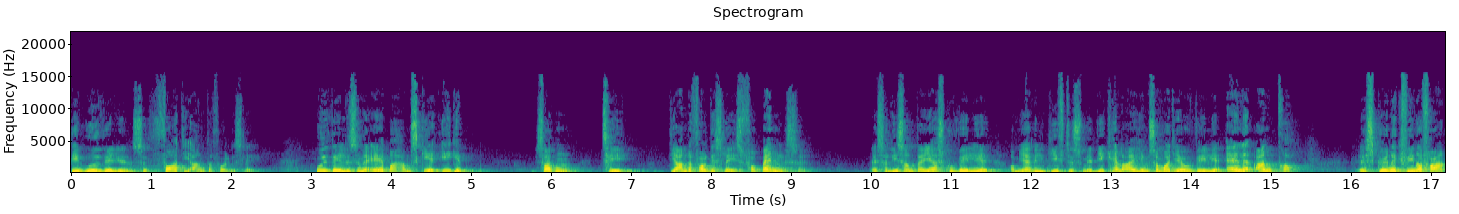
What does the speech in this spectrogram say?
Det er en udvælgelse for de andre folkeslag. Udvælgelsen af Abraham sker ikke sådan til de andre folkeslags forbandelse. Altså ligesom da jeg skulle vælge, om jeg ville giftes med Vikalej, jamen så måtte jeg jo vælge alle andre øh, skønne kvinder fra.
